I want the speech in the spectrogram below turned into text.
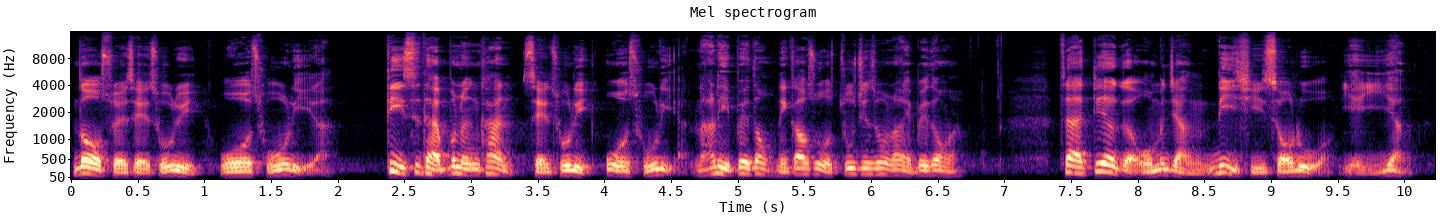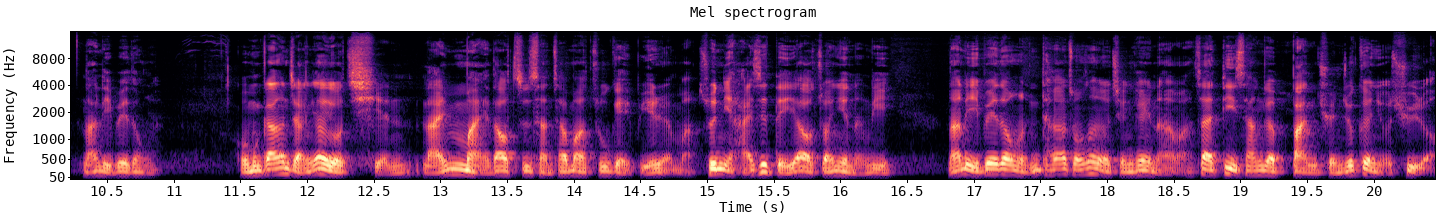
漏水谁处理？我处理了。第四台不能看谁处理？我处理啊。哪里被动？你告诉我租金收入哪里被动啊？再第二个，我们讲利息收入哦，也一样，哪里被动啊？我们刚刚讲要有钱来买到资产，才把租给别人嘛，所以你还是得要有专业能力。哪里被动了？你躺在床上有钱可以拿嘛？在第三个版权就更有趣了，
